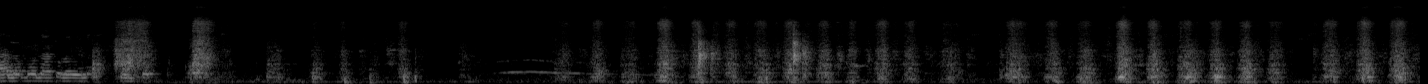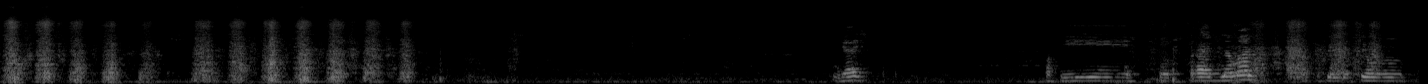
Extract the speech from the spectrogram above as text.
Halo muna ako ng ano, pinto. Guys, paki subscribe naman. Pindot yung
